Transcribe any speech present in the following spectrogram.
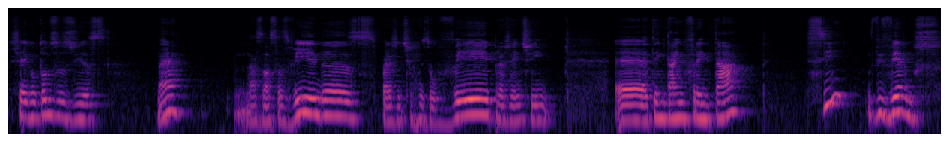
chegam todos os dias, né? Nas nossas vidas, para a gente resolver, para a gente é, tentar enfrentar. Se vivermos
